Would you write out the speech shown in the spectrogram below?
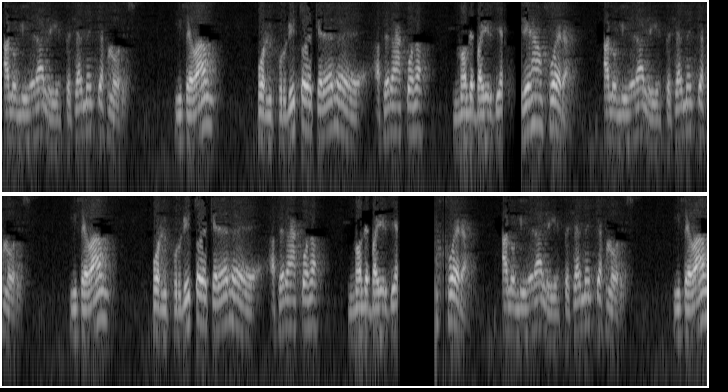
a los liberales y especialmente a Flores. Y se van por el purito de querer eh, hacer esas cosas, no les va a ir bien. Y dejan fuera a los liberales y especialmente a Flores y se van por el purito de querer eh, hacer esas cosas, no les va a ir bien. Fuera a los liberales y especialmente a Flores y se van.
